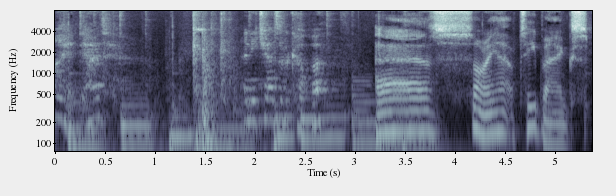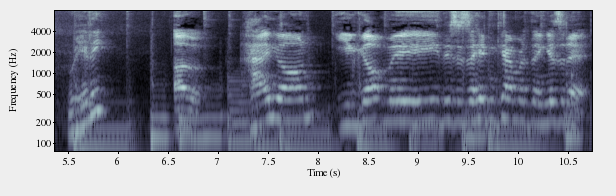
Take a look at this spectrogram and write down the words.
Hiya, Dad. Any chance of a cuppa? Uh, sorry, out of tea bags. Really? Oh, hang on. You got me. This is a hidden camera thing, isn't it?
